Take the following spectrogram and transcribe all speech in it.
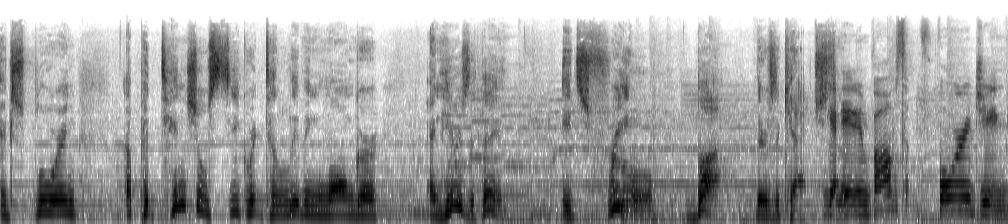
exploring a potential secret to living longer. And here's the thing it's free, oh. but there's a catch. Yeah, so. it involves foraging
